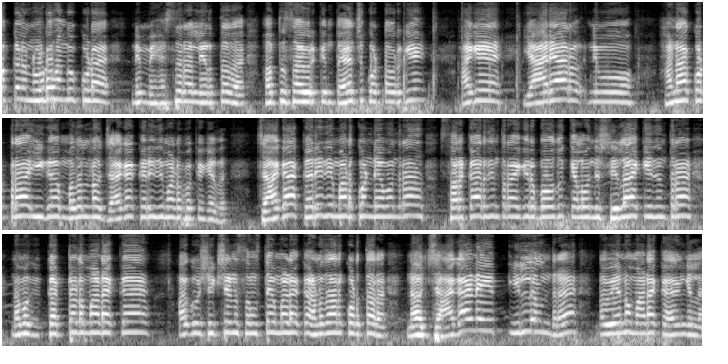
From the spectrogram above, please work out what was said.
ಮಕ್ಕಳು ನೋಡೋ ಹಂಗೂ ಕೂಡ ನಿಮ್ಮ ಹೆಸರಲ್ಲಿ ಇರ್ತದ. ಹತ್ತು ಸಾವಿರಕ್ಕಿಂತ ಹೆಚ್ಚು ಕೊಟ್ಟವ್ರಿಗೆ. ಹಾಗೆ ಯಾರ್ಯಾರು ನೀವು ಹಣ ಕೊಟ್ರ ಈಗ ಮೊದಲು ನಾವು ಜಾಗ ಖರೀದಿ ಮಾಡ್ಬೇಕಾಗ್ಯದ. ಜಾಗ ಖರೀದಿ ಮಾಡ್ಕೊಂಡೇವಂದ್ರೆ ಸರ್ಕಾರದಿಂದ ಆಗಿರ್ಬೋದು, ಕೆಲವೊಂದಿಷ್ಟು ಇಲಾಖೆದಿಂತ್ರ ನಮಗೆ ಕಟ್ಟಡ ಮಾಡಕ್ಕ ಹಾಗೂ ಶಿಕ್ಷಣ ಸಂಸ್ಥೆ ಮಾಡಕ್ಕೆ ಅನುದಾನ ಕೊಡ್ತಾರೆ. ನಾವು ಜಾಗನೇ ಇಲ್ಲ ಅಂದ್ರೆ ನಾವೇನೋ ಮಾಡೋಕ್ಕಾಗಂಗಿಲ್ಲ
